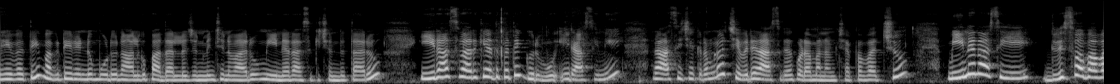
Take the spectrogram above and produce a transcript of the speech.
రేవతి ఒకటి రెండు మూడు నాలుగు పదాల్లో జన్మించిన వారు మీనరాశికి చెందుతారు. ఈ రాశి వారికి అధిపతి గురువు. ఈ రాశిని రాశి చక్రంలో చివరి రాశిగా కూడా మనం చెప్పవచ్చు. మీనరాశి ద్విస్వభావ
